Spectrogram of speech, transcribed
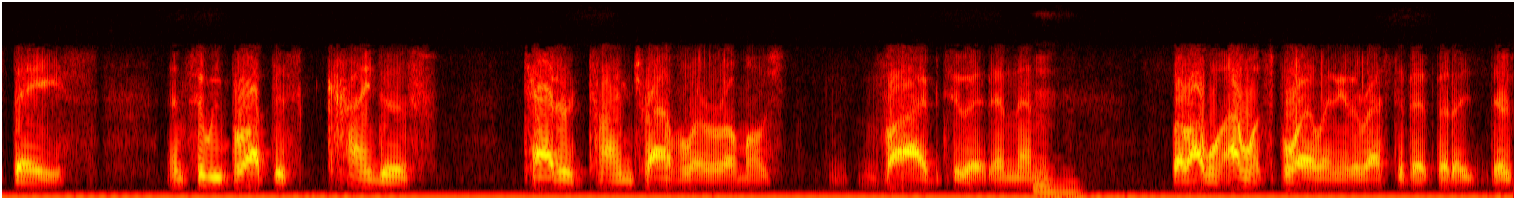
space, and so we brought this kind of tattered time traveler almost vibe to it, and then hmm well, I won't I won't spoil any of the rest of it, but I, there's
